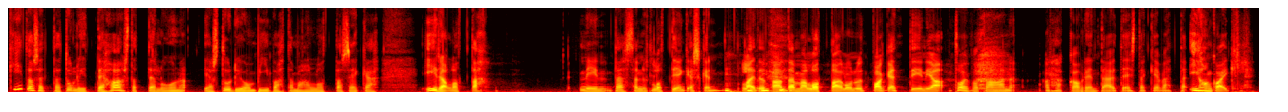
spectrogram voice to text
Kiitos, että tulitte haastatteluun ja studioon piipahtamaan Lotta sekä Ida-Lotta. Niin tässä nyt Lottien kesken laitetaan tämä lottailu nyt pakettiin ja toivotaan rakkauden täyteistä kevättä ihan kaikille.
